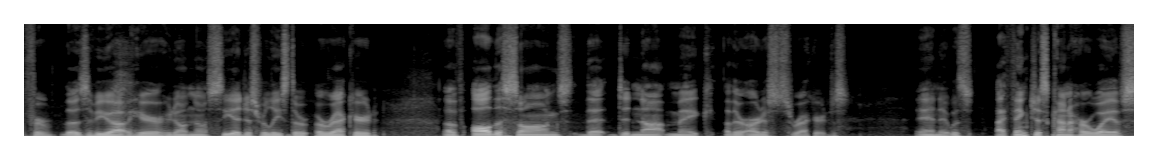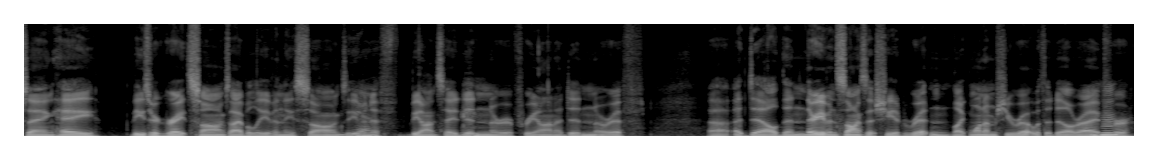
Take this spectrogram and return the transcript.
For those of you out here who don't know, Sia just released a, a record of all the songs that did not make other artists' records, and it was, I think, just kind of her way of saying, "Hey, these are great songs. I believe in these songs, even Yeah. if Beyonce didn't, or if Rihanna didn't, or if uh, Adele didn't. There are even songs that she had written, like one of them she wrote with Adele, right, Mhm. for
